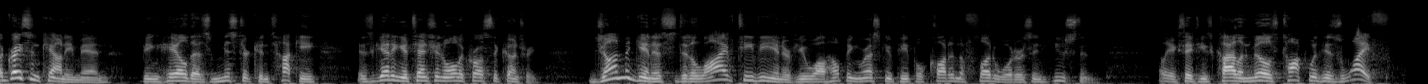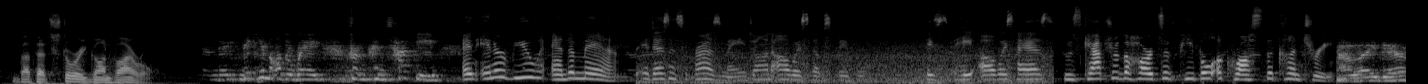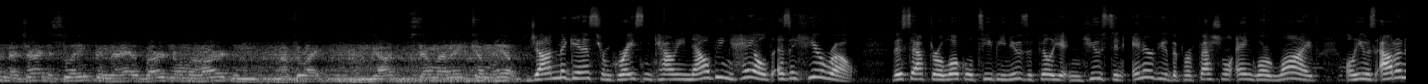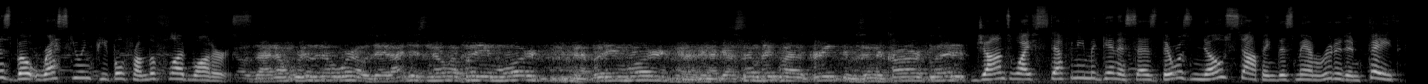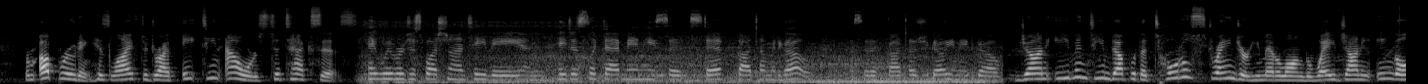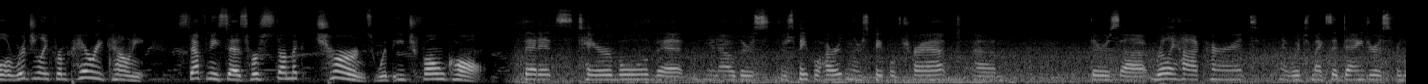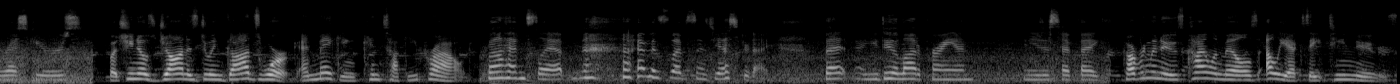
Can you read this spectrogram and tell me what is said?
A Grayson County man being hailed as Mr. Kentucky is getting attention all across the country. John McGinnis did a live TV interview while helping rescue people caught in the floodwaters in Houston. LEX 18's Kylan Mills talked with his wife about that story gone viral. They, they, came all the way from Kentucky. An interview and a man. It doesn't surprise me. John always helps people. He's, he always has. Who's captured the hearts of people across the country. I lay down and I tried to sleep and I had a burden on my heart and I feel like God told me I need to come help. John McGinnis from Grayson County now being hailed as a hero. This after a local TV news affiliate in Houston interviewed the professional angler live while he was out on his boat rescuing people from the floodwaters. I don't really know where I was at. I just know I put in water and I put in water and and I got some people out of the creek that was in their car flooded. John's wife Stephanie McGinnis says there was no stopping this man rooted in faith from uprooting his life to drive 18 hours to Texas. Hey, we were just watching on TV and he just looked at me and he said, Steph, God told me to go. I said, if God tells you to go, you need to go. John even teamed up with a total stranger he met along the way, Johnny Engel, originally from Perry County. Stephanie says her stomach churns with each phone call. That it's terrible, that, you know, there's, there's people hurting, there's people trapped. Um, there's a really high current, which makes it dangerous for the rescuers. But she knows John is doing God's work and making Kentucky proud. Well, I haven't slept. I haven't slept since yesterday. But you do a lot of praying and you just have faith. Covering the news, Kylan Mills, LEX 18 News.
